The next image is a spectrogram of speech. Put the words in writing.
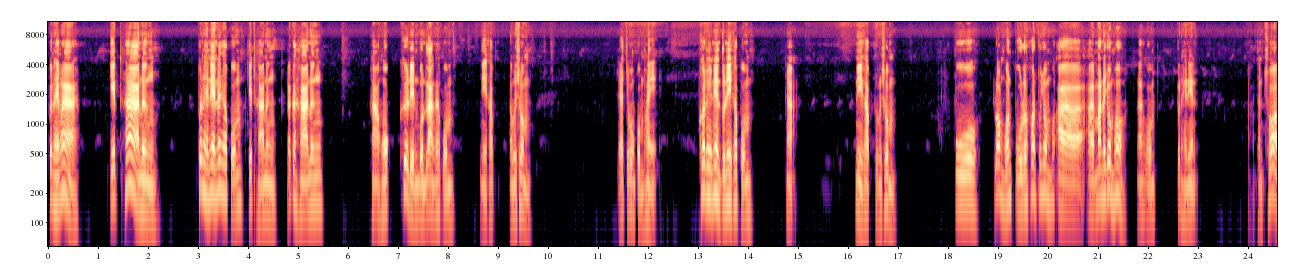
เพิ่นให้มาเจ็ดห้าหนึ่งเพิ่นให้เน้นนะครับผมเจ็ดหาหนึ่งแล้วก็หาหนึ่งหาหกคือเหรียญบนล่างครับ ผม นี่ครับท่านผู้ชมเดี๋ยวจะวงกลมให้ เพื่อให้เน้นตัวนี้ครับ ผมฮะนี่ครับท่านผู้ชม ปูร่องหนปูนครพยมอ่าอ่ามานยมเฮานะครับผมเพิ่นให้เน้นอ่าท่านชอบ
